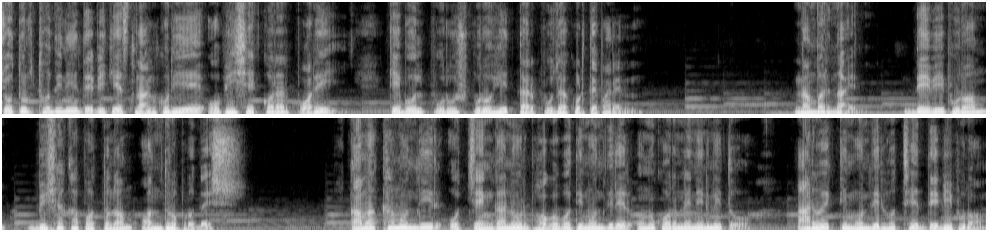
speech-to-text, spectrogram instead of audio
চতুর্থ দিনে দেবীকে স্নান করিয়ে অভিষেক করার পরেই কেবল পুরুষ পুরোহিত তার পূজা করতে পারেন। Number nine, Devipuram, Visakhapatnam, Andhra Pradesh. কামাখ্যা মন্দির ও চেঙ্গানুর ভগবতী মন্দিরের অনুকরণে নির্মিত আরও একটি মন্দির হচ্ছে দেবীপুরম।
